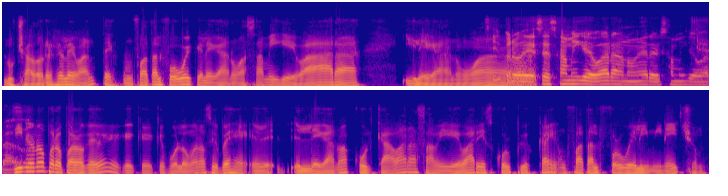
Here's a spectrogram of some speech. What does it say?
luchadores relevantes. Fue un Fatal Four Way que le ganó a Sammy Guevara y le ganó a. Sí, pero ese Sammy Guevara no era el Sammy Guevara. Sí, no, no, pero para lo que ve, que, que, por lo menos si ves, él, le ganó a Colcabana, Sammy Guevara y Scorpio Sky en un Fatal Four Way Elimination.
